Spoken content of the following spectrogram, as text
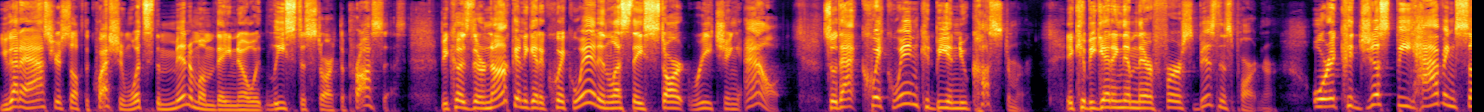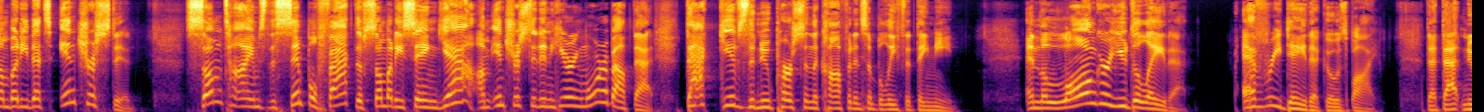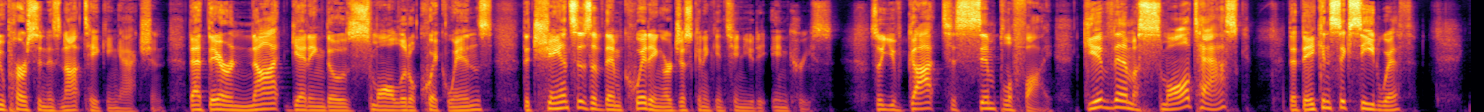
you got to ask yourself the question what's the minimum they know at least to start the process? Because they're not going to get a quick win unless they start reaching out. So that quick win could be a new customer, it could be getting them their first business partner, or it could just be having somebody that's interested. Sometimes the simple fact of somebody saying, Yeah, I'm interested in hearing more about that, that gives the new person the confidence and belief that they need. And the longer you delay that, every day that goes by, that that new person is not taking action, that they're not getting those small little quick wins, the chances of them quitting are just going to continue to increase. So you've got to simplify. Give them a small task that they can succeed with,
